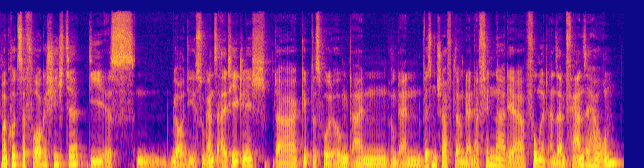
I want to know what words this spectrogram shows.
Mal kurz zur Vorgeschichte. Die ist, ja, die ist so ganz alltäglich. Da gibt es wohl irgendeinen, irgendeinen Wissenschaftler, irgendeinen Erfinder, der fummelt an seinem Fernseher herum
